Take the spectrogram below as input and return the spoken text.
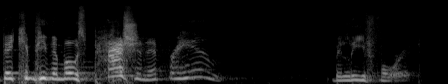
they can be the most passionate for Him believe for it.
